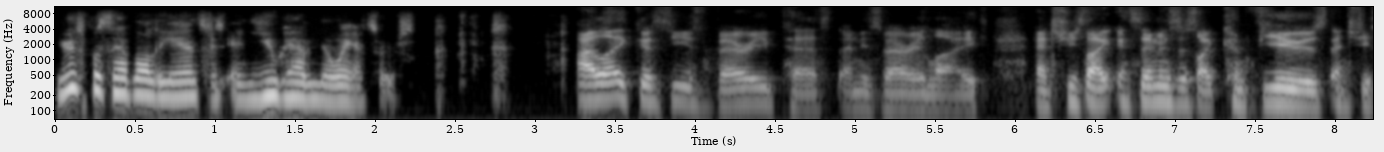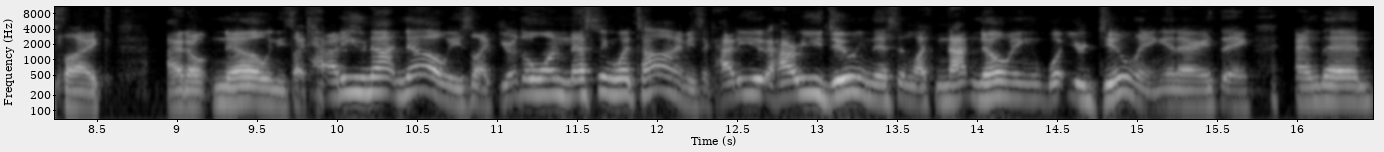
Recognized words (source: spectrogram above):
You're supposed to have all the answers, and you have no answers. I like because he's very pissed and he's very like, and she's like, and Simmons is like confused, and she's like, I don't know, and he's like, How do you not know? He's like, You're the one messing with time. He's like, How do you, how are you doing this, and like not knowing what you're doing and everything. And then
